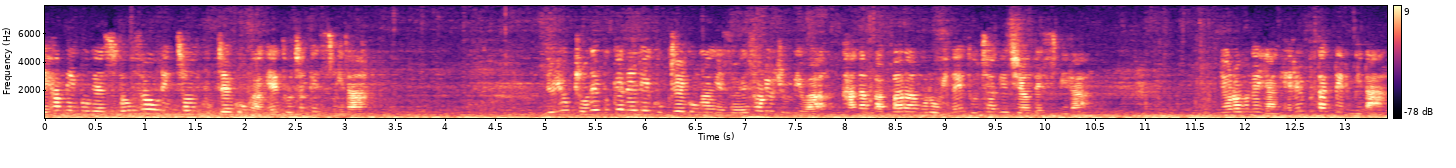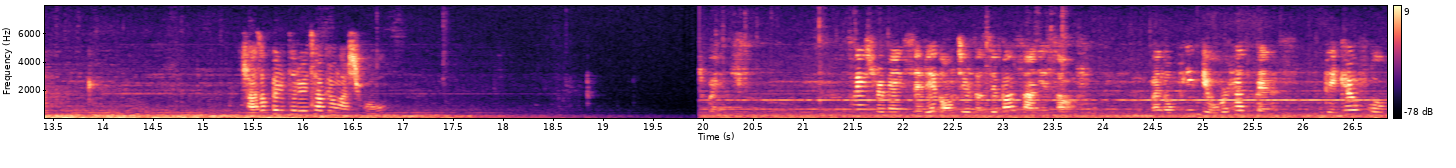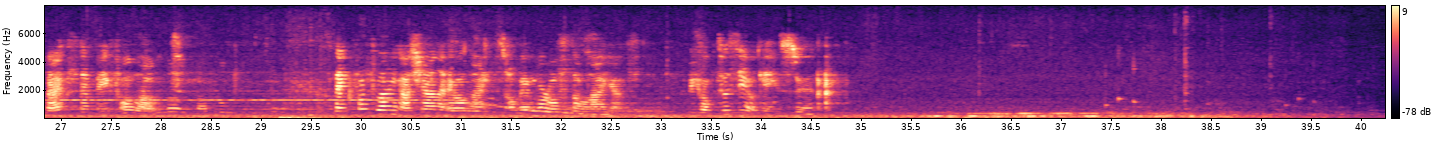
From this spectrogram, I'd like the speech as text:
대한민국의 수도 서울 인천 국제공항에 도착했습니다. 뉴욕 존 F 케네디 국제공항에서의 서류 준비와 강한 맞바람으로 인해 도착이 지연됐습니다. 여러분의 양해를 부탁드립니다. 좌석 벨트를 착용하시고 Please remain seated until the seatbelt sign is off. When opening the overhead bins, be careful bags that may fall out. Thank you for flying Asiana Airlines, a member of the Alliance. We hope to see you again soon.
